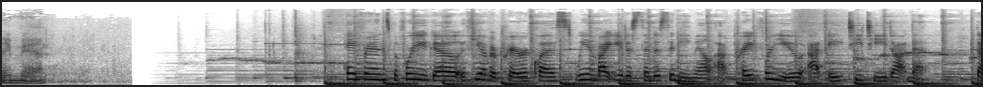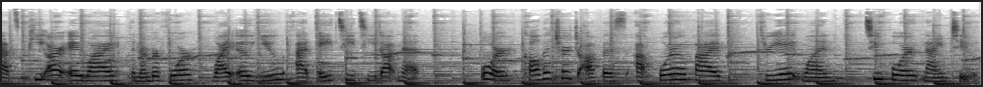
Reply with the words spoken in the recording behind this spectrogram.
Amen. Hey friends, before you go, if you have a prayer request, we invite you to send us an email at prayforyou at att.net. That's P R A Y, the number 4, Y O U at att.net. Or call the church office at 405 381 2492.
